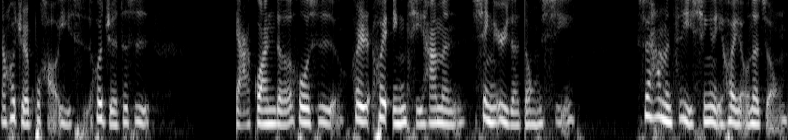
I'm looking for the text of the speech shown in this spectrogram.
然后觉得不好意思，会觉得这是。雅观的，或是会会引起他们性欲的东西，所以他们自己心里会有那种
